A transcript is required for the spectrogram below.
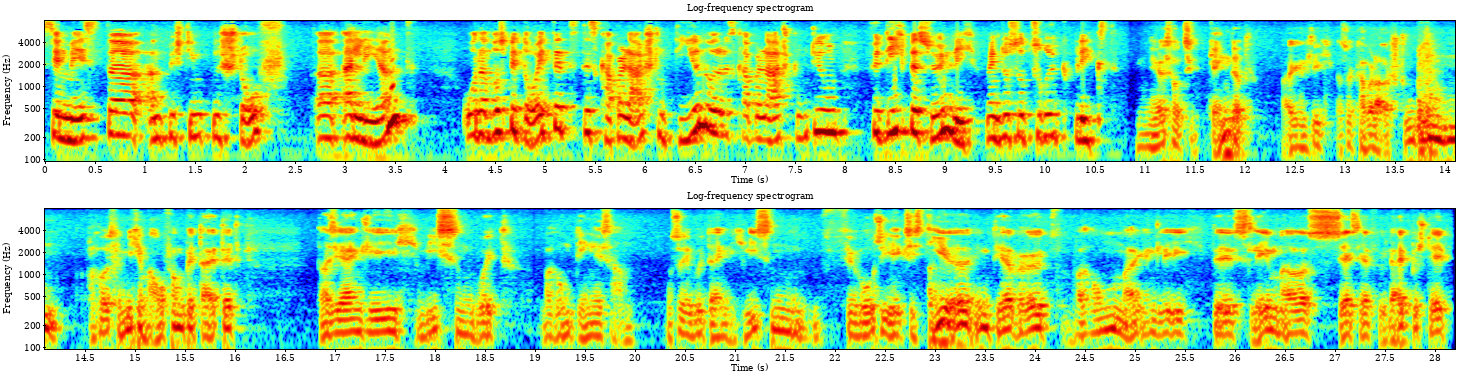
Semester an bestimmten Stoff äh, erlernt? Oder was bedeutet das Kabbalah studieren oder das Kabbalah Studium für dich persönlich, wenn du so zurückblickst? Ja, es hat sich geändert eigentlich. Also Kabbalah-Studium hat für mich am Anfang bedeutet, dass ich eigentlich wissen wollte, warum Dinge sind. Also ich wollte eigentlich wissen, für was ich existiere in der Welt, warum eigentlich das Leben aus sehr, sehr viel Leid besteht.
